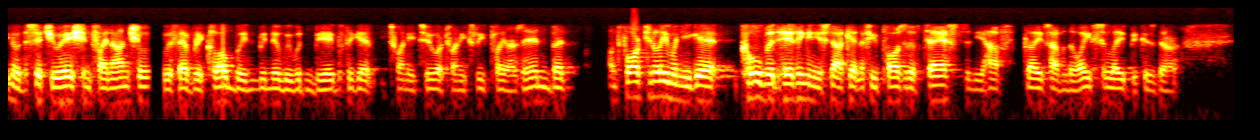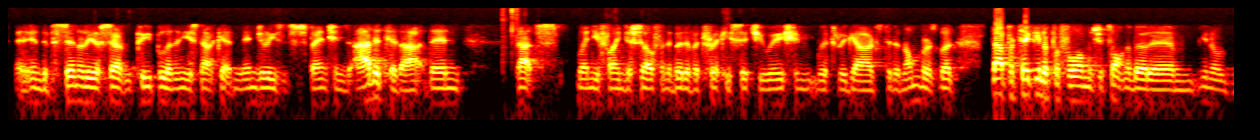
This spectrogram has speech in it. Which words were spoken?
you know the situation financially with every club. We we knew we wouldn't be able to get 22 or 23 players in, but unfortunately, when you get COVID hitting and you start getting a few positive tests and you have guys having to isolate because they're in the vicinity of certain people, and then you start getting injuries and suspensions added to that, then that's when you find yourself in a bit of a tricky situation with regards to the numbers. But that particular performance you're talking about, um, you know,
